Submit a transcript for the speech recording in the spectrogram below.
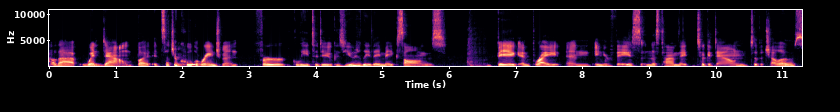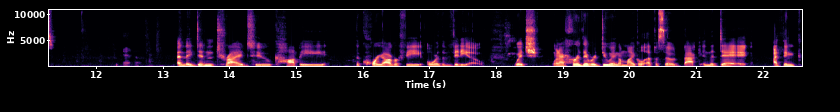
how hmm. that went down, but it's such a hmm. cool arrangement for Glee to do because usually they make songs big and bright and in your face, and this time they took it down to the cellos. Yeah. And they didn't try to copy the choreography or the video, which when I heard they were doing a Michael episode back in the day, I think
